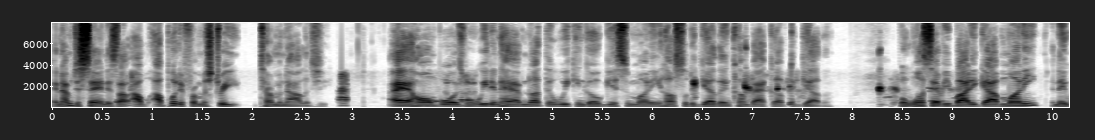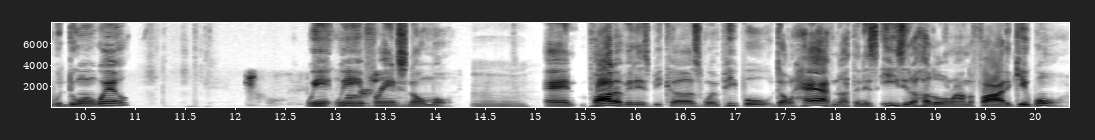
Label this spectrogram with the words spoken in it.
And I'm just saying this. I'll, I'll, I'll put it from a street terminology. I had homeboys when we didn't have nothing. We can go get some money, hustle together, and come back up together. But once everybody got money and they were doing well, we ain't, we ain't friends no more. Mm-hmm. And part of it is because when people don't have nothing, it's easy to huddle around the fire to get warm.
